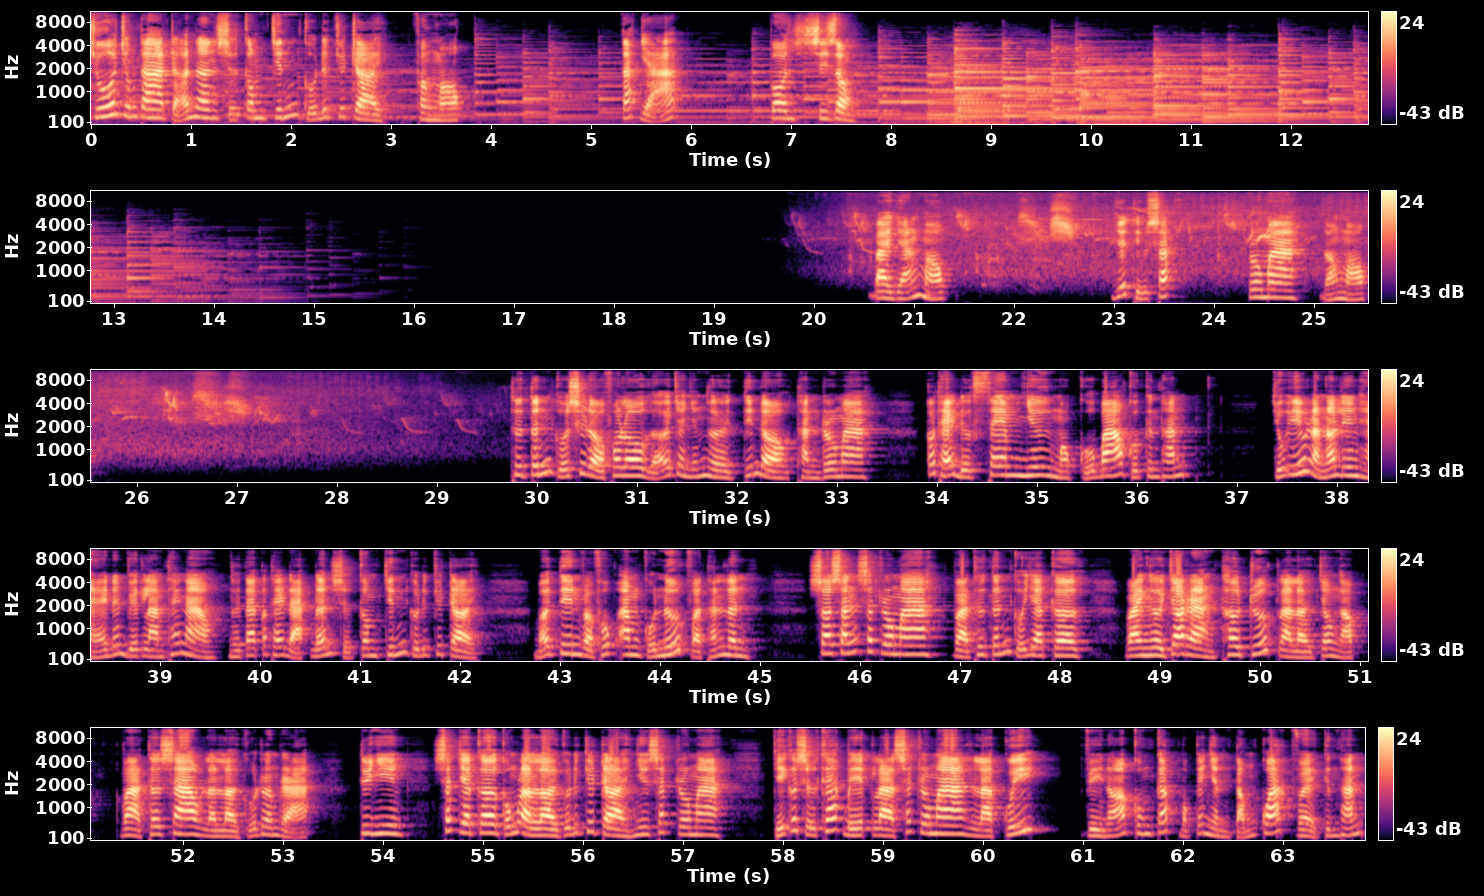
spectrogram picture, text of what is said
Chúa chúng ta trở nên sự công chính của Đức Chúa Trời. Phần 1 Tác giả, Paul Sison Bài giảng 1 Giới thiệu sách Roma đoạn 1 Thư tín của sứ đồ Phaolô gửi cho những người tín đồ thành Roma có thể được xem như một của báo của Kinh Thánh. Chủ yếu là nó liên hệ đến việc làm thế nào người ta có thể đạt đến sự công chính của Đức Chúa Trời bởi tin vào phúc âm của nước và Thánh Linh. So sánh sách Roma và thư tín của Gia Cơ, vài người cho rằng thơ trước là lời Châu Ngọc và thơ sau là lời của Rơm Rạ. Tuy nhiên, sách Gia Cơ cũng là lời của Đức Chúa Trời như sách Roma chỉ có sự khác biệt là sách Roma là quý vì nó cung cấp một cái nhìn tổng quát về Kinh Thánh.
